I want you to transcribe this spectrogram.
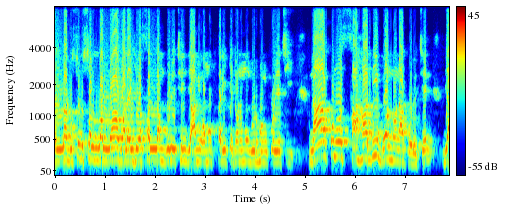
আল্লাহ রসুল সাল্লাহ বলেছেন যে আমি অমুক তারিখে জন্মগ্রহণ করেছি। না, কোনো সাহাবি বর্ণনা করেছেন যে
